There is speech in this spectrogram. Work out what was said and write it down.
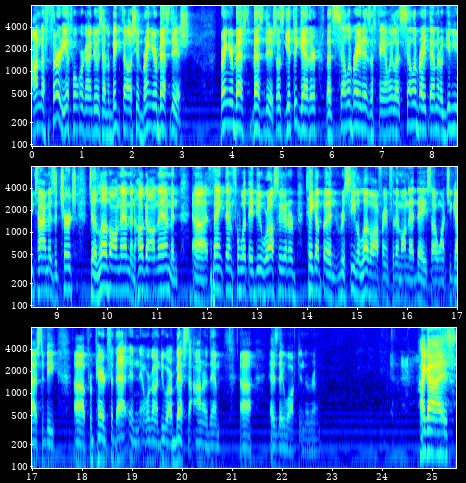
on the 30th, what we're going to do is have a big fellowship. Bring your best dish. Bring your best best dish. Let's get together. Let's celebrate as a family. Let's celebrate them. It'll give you time as a church to love on them and hug on them and uh, thank them for what they do. We're also going to take up and receive a love offering for them on that day. So I want you guys to be uh, prepared for that, and, and, we're going to do our best to honor them uh, as they walked in the room. Hi, guys.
